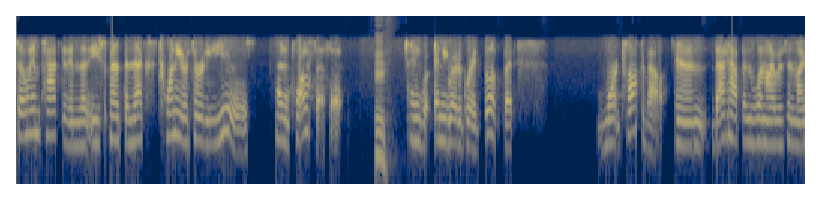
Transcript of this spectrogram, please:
so impacted him that he spent the next 20 or 30 years trying to process it. Hmm. And, he, and he wrote a great book, but weren't talked about. And that happened when I was in my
